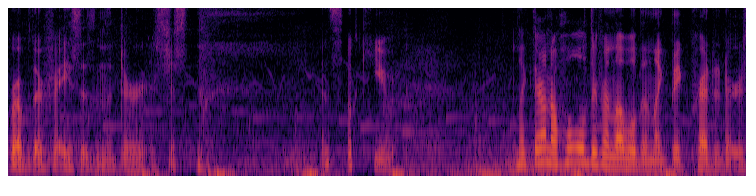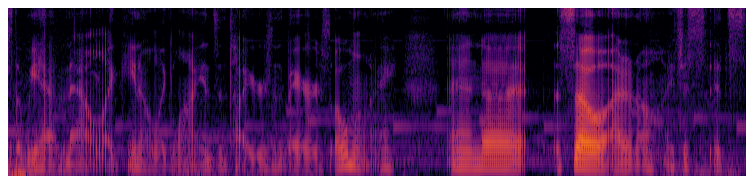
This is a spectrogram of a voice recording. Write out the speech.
rub their faces in the dirt. It's just, it's so cute. Like they're on a whole different level than like big predators that we have now, like you know, like lions and tigers and bears. Oh my, and uh, so I don't know. It just it's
